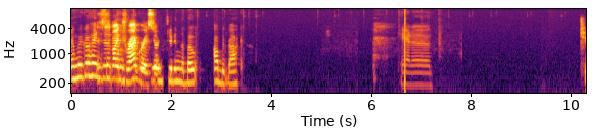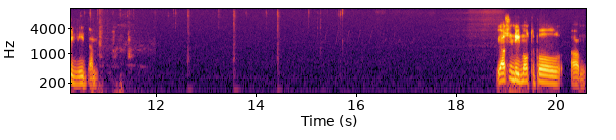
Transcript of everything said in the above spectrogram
I'm gonna go ahead and This is my drag here racer. Sit in the boat. I'll be back. Cannon. We need them. We also need multiple um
